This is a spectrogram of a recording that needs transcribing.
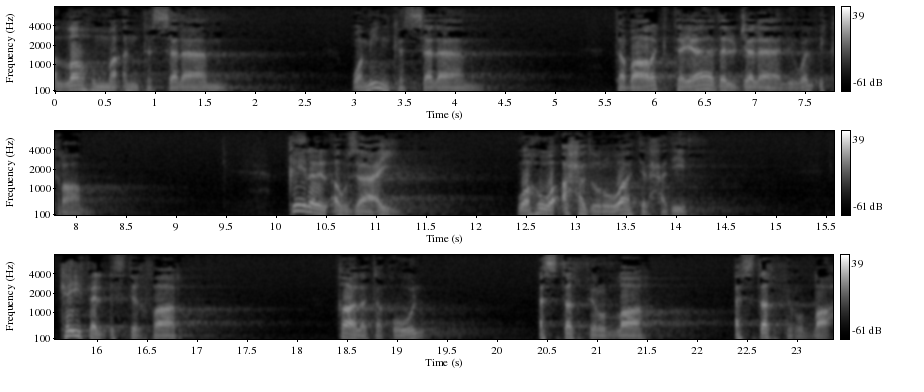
اللهم أنت السلام ومنك السلام. تباركت يا ذا الجلال والإكرام. قيل للأوزاعي وهو أحد رواة الحديث كيف الاستغفار؟ قال تقول أستغفر الله أستغفر الله.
